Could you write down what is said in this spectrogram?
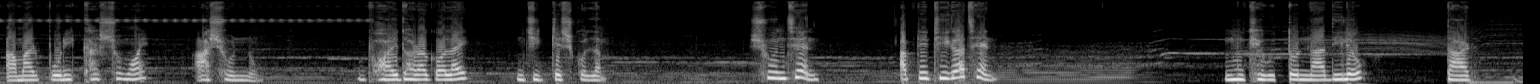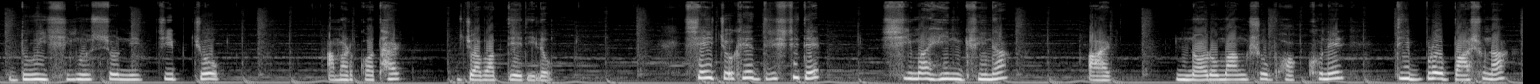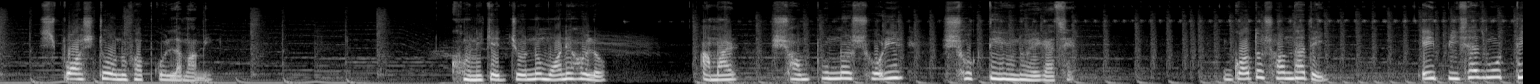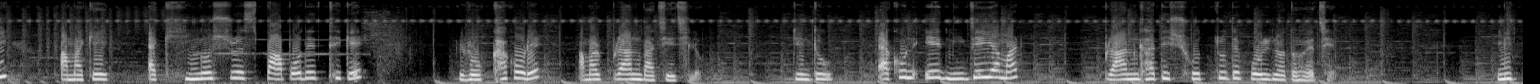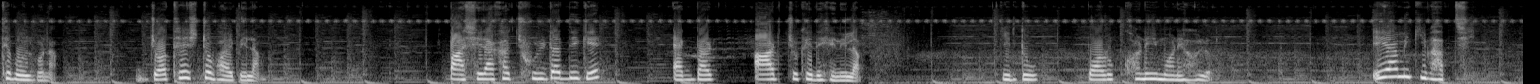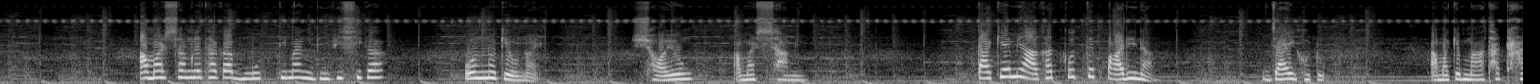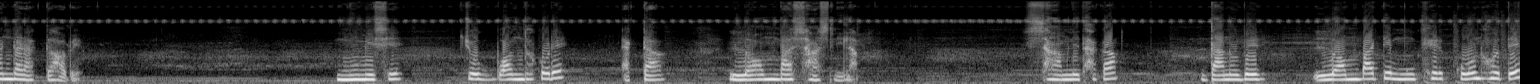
আমার পরীক্ষার সময় আসন্ন। ভয় ধরা গলায় জিজ্ঞেস করলাম, শুনছেন? আপনি ঠিক আছেন? মুখে উত্তর না দিলেও তার দুই হিংস্র নির্জীব চোখ আমার কথার জবাব দিয়ে দিল। সেই চোখের দৃষ্টিতে সীমাহীন ঘৃণা আর নরমাংস ভক্ষণের তীব্র বাসনা স্পষ্ট অনুভব করলাম আমি। ক্ষণিকের জন্য মনে হলো, আমার সম্পূর্ণ শরীর শক্তিহীন হয়ে গেছে। গত সন্ধ্যাতেই এই পিসাজ মূর্তি আমাকে এক হিংস্র স্পাপদের থেকে রক্ষা করে আমার প্রাণ বাঁচিয়েছিল। কিন্তু এখন এ নিজেই আমার প্রাণঘাতী শত্রুতে পরিণত হয়েছে। মিথ্যে বলব না। যথেষ্ট ভয় পেলাম। পাশে রাখা ছুরিটার দিকে একবার আর চোখে দেখে নিলাম। কিন্তু পরক্ষণেই মনে হলো, এ আমি কি ভাবছি? আমার সামনে থাকা মূর্তিমান বিভীষিকা অন্য কেউ নয়, স্বয়ং আমার স্বামী। তাকে আমি আঘাত করতে পারি না। যাই ঘটুক, আমাকে মাথা ঠান্ডা রাখতে হবে। নিমেষে চোখ বন্ধ করে একটা লম্বা শ্বাস নিলাম। সামনে থাকা দানবের লম্বাটে মুখের কোণ হতে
